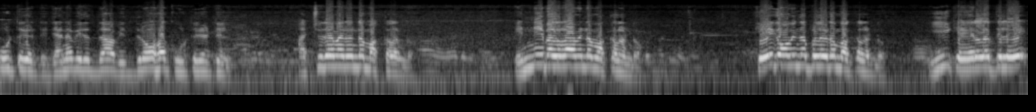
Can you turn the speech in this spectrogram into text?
കൂട്ടുകെട്ട് ജനവിരുദ്ധ വിദ്രോഹ കൂട്ടുകെട്ടിൽ അച്യുതമേനോന്റെ മക്കളുണ്ടോ? എൻ ഇ ബലറാമിന്റെ മക്കളുണ്ടോ? കെ ഗോവിന്ദപിള്ളയുടെ മക്കളുണ്ടോ? ഈ കേരളത്തിലെ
